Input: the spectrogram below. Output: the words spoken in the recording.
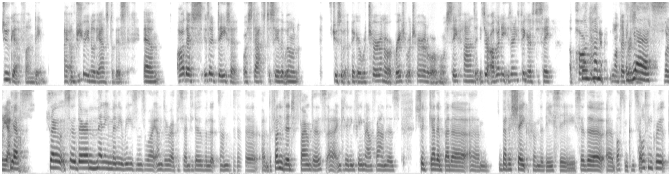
do get funding, I, am mm-hmm. sure you know the answer to this. Um, are there is there data or stats to say that women produce a, bigger return or a greater return or more safe hands? Is there are there any is there any figures to say apart from want diversity? Yes. What are the outcomes? Yes. So, so there are many, many reasons why underrepresented, overlooked, under, underfunded founders, uh, including female founders, should get a better, um, better shake from the VC. So, the uh, Boston Consulting Group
